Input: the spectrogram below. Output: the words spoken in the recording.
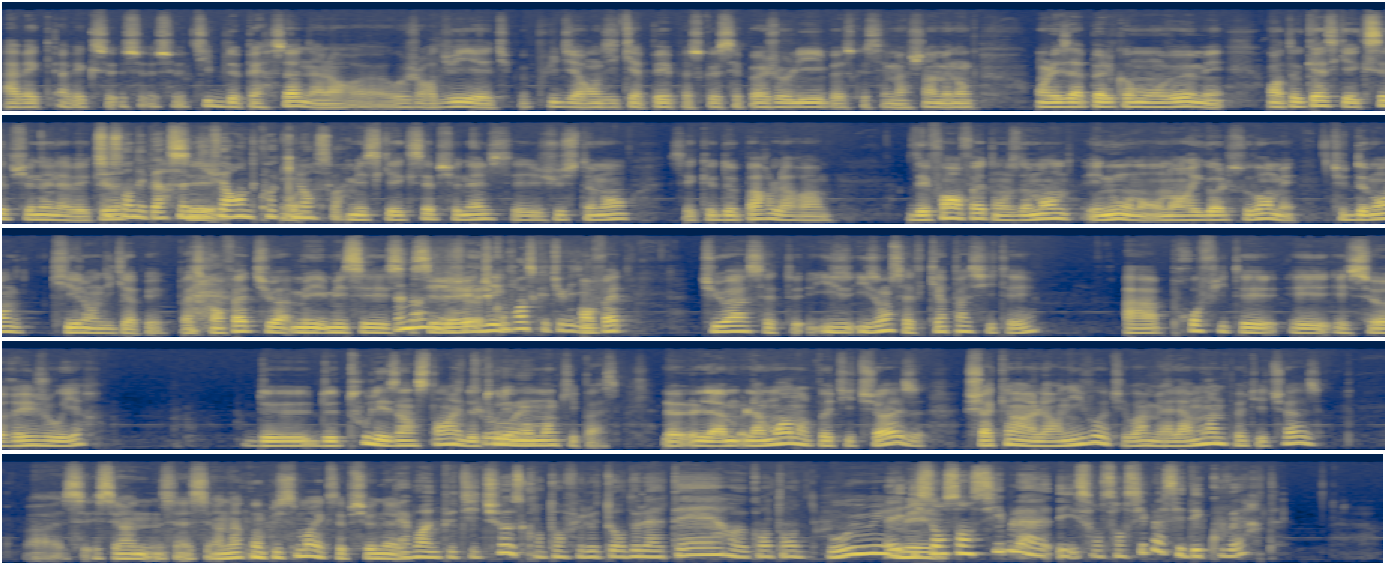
avec, avec ce, ce, type de personnes. Alors euh, aujourd'hui, tu peux plus dire handicapé parce que c'est pas joli, parce que c'est machin, mais donc on les appelle comme on veut, mais en tout cas, ce qui est exceptionnel avec ce eux. Ce sont des personnes différentes, quoi qu'il en soit. Mais ce qui est exceptionnel, c'est justement, c'est que de par leur. Des fois, en fait, on se demande, et nous, on, on en rigole souvent, mais tu te demandes qui est l'handicapé. Parce qu'en fait, tu as. Mais, mais c'est véridique. Je, comprends ce que tu veux dire. En fait, tu as cette. Ils, ils ont cette capacité à profiter et, et se réjouir de, de, tous les instants et de tous les moments qui passent. la, moindre petite chose, chacun à leur niveau, tu vois, mais à la moindre petite chose, c'est un, un, accomplissement exceptionnel. La moindre petite chose, quand on fait le tour de la Terre, euh, quand on... Oui, oui, mais... Ils sont sensibles à, ils sont sensibles à ces découvertes?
